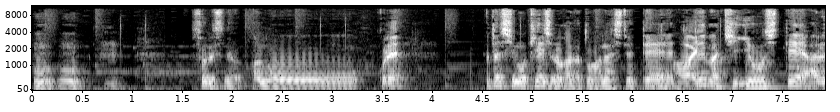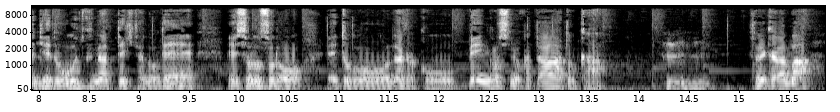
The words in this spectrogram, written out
うんうん。そうですね。あのーこれ、私も経営者の方とお話してて、はい。例えば起業してある程度大きくなってきたので、えそろそろ、えっと、なんかこう、弁護士の方とか、うんうん。それからまあ、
